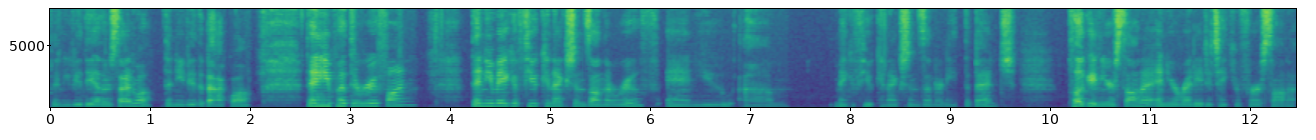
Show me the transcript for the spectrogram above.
Then you do the other side wall. Then you do the back wall. Then you put the roof on. Then you make a few connections on the roof and you um, make a few connections underneath the bench. Plug in your sauna and you're ready to take your first sauna.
